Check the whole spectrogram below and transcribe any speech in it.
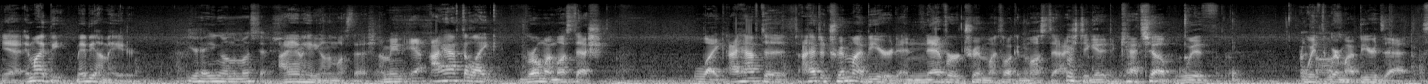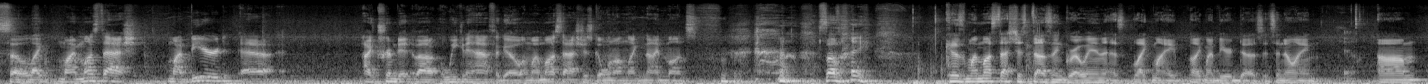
yeah, it might be. Maybe I'm a hater. You're hating on the mustache. I am hating on the mustache. I mean, I have to like grow my mustache. Like I have to, I have to trim my beard and never trim my fucking mustache to get it to catch up with, with where my beard's at. So like my mustache, my beard, uh, I trimmed it about a week and a half ago, and my mustache is going on like nine months. so like, because my mustache just doesn't grow in as like my like my beard does. It's annoying. Yeah. Um,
